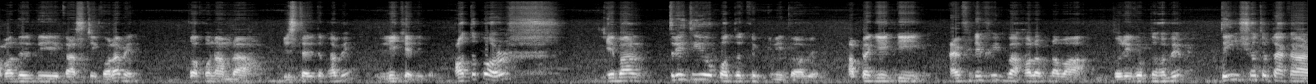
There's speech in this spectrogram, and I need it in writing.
আমাদের দিয়ে কাজটি করাবেন তখন আমরা বিস্তারিতভাবে লিখে দেব। অতপর এবার তৃতীয় পদক্ষেপটি নিতে হবে? আপনাকে একটি অ্যাফিডেভিট বা হলফনামা তৈরি করতে হবে? তিনশত টাকার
